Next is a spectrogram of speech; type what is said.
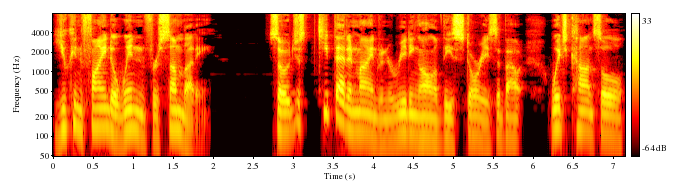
you can find a win for somebody. So just keep that in mind when you're reading all of these stories about which console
